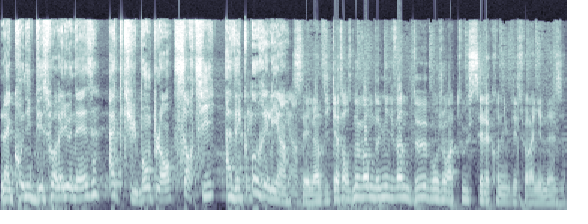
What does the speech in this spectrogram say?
La chronique des soirées lyonnaises, actu, bon plan, sortie avec Aurélien. C'est lundi 14 novembre 2022, bonjour à tous, c'est la chronique des soirées lyonnaises.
